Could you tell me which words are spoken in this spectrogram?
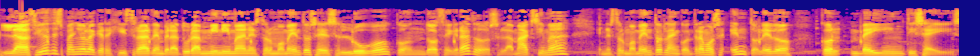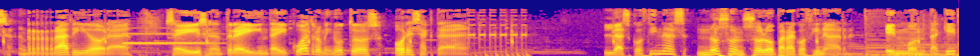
La ciudad española que registra la temperatura mínima en estos momentos es Lugo con 12 grados. La máxima en estos momentos la encontramos en Toledo con 26. Radio Hora. 6.34 minutos, hora exacta. Las cocinas no son solo para cocinar. En Montaquit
